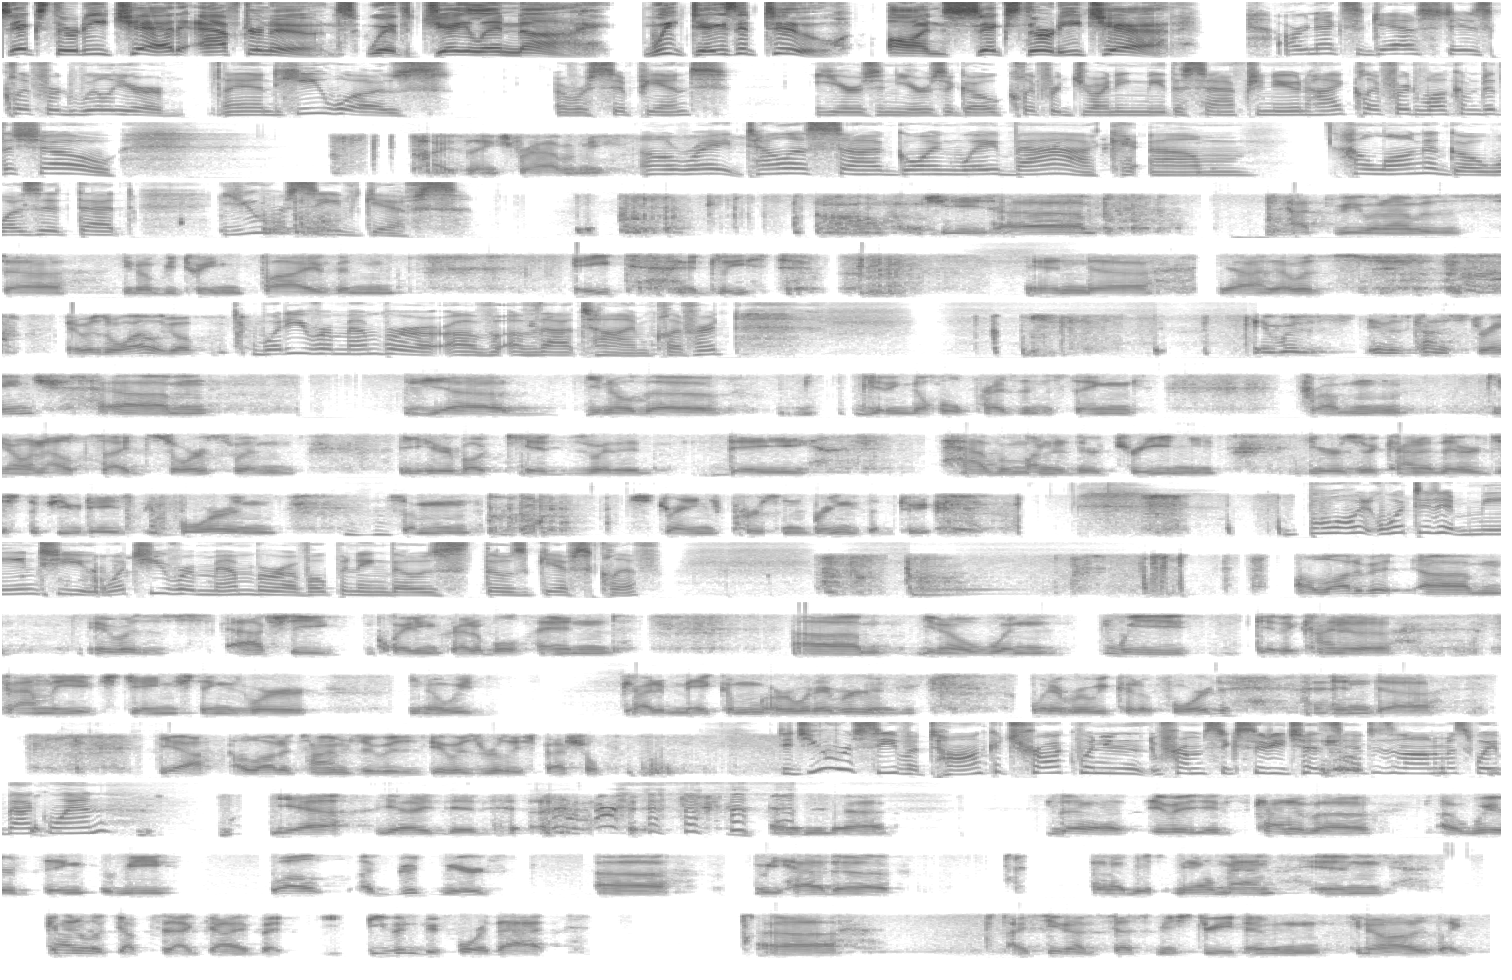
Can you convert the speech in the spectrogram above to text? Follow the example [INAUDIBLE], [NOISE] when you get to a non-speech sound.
630 CHED Afternoons with Jaylen Nye. Weekdays at 2 on 630 CHED. Our next guest is Clifford Willier, and he was a recipient years and years ago. Clifford joining me this afternoon. Hi, Clifford. Welcome to the show. Hi, thanks for having me. All right. Tell us, uh, going way back, um, how long ago was it that you received gifts? Oh, geez. Um, had to be when I was, uh, you know, between five and eight at least. And uh, yeah, that was it was a while ago. What do you remember of, of that time, Clifford? It was it was kind of strange. Um, yeah, you know the getting the whole presents thing from you know an outside source when you hear about kids when they have them under their tree and you, yours are kind of there just a few days before and mm-hmm. some strange person brings them to you. What, what did it mean to you? What do you remember of opening those those gifts, Cliff? A lot of it. Um, it was actually quite incredible, and um, you know when we did a kind of family exchange things where you know we'd try to make them or whatever, we could afford, and uh, yeah, a lot of times it was it was really special. Did you receive a Tonka truck when from 630 CHED Santa's Anonymous way back when? Yeah, yeah, I did. [LAUGHS] and uh, the it was it's kind of a a weird thing for me. Well, a good weird. Uh, we had a uh, this mailman and kind of looked up to that guy, but even before that, uh, I seen it on Sesame Street, and you know, I was like,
